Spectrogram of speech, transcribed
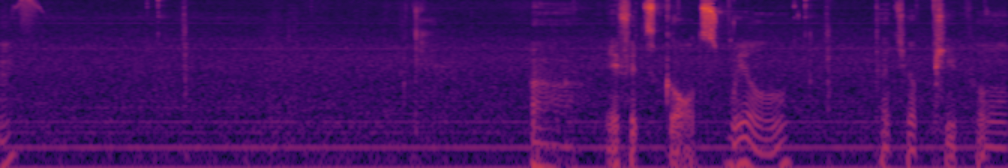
Mhm. Uh, if it's God's will that your people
